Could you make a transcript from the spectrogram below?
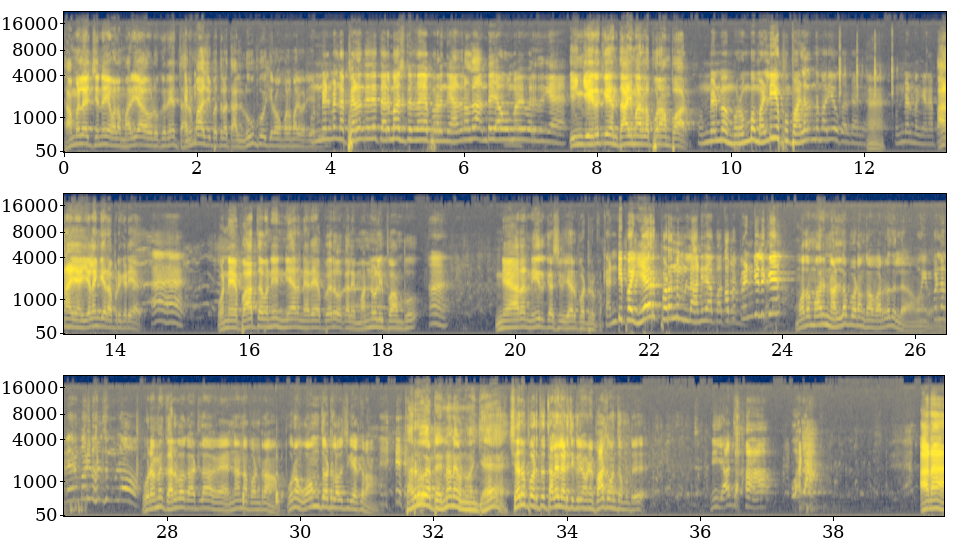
தமிழச்சின்னு எவ்வளவு மரியாதை கொடுக்குறேன். தர்மாஜிபத்துல தல் லூப் வைக்கிறவங்கள மாதிரி வரையும் உண்மையிலுமே நான் பிறந்ததே தர்மாசத்துல தான் பிறந்தேன். அதனால தான் அந்த யாபமாவே வருதுங்க. இங்க இருக்க என் தாய்மாரில் பூரா பார். உண்மையிலுமே ரொம்ப மல்லிகைப்பூ மலர்ந்த மாதிரியே உட்காருக்காங்க நான் ஆனா என் இளைஞர் அப்படி கிடையாது. உன்னைய பார்த்தவனே நேரம் நிறைய பேர் கலை மண்ணுளி பாம்பு. நேரம் நீர் கசிவு ஏற்பட்டிருக்கும். கண்டிப்பா ஏற்படணும் இல்ல அனிதா பார்த்தா பெண்களுக்கு? முத மாதிரி நல்ல படம் கா- வர்றதில்ல. ஓ, இப்பெல்லாம் வேற மாதிரி வருதுங்களோ பூராமே கருவ காட்டுல அவன் என்னென்ன பண்றான்? பூரா ஓம் தோட்டில் வச்சு கேட்கறான் கருவகட்டை என்னென்ன பண்ணுவாங்க? செருப்பு எடுத்து தலையில அடிச்சுக்கிறேன் உன்னை பார்க்க வந்த முண்டு. நீ போடா. ஆனா.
